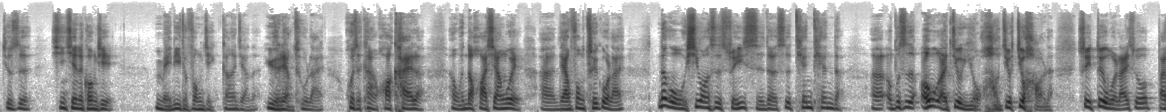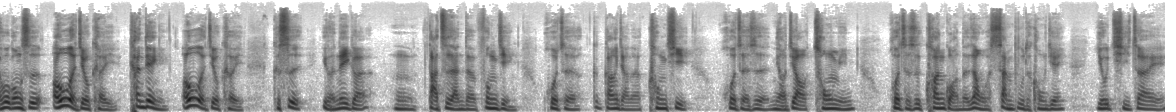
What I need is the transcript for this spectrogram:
就是新鲜的空气、美丽的风景。刚刚讲的月亮出来，或者看花开了啊，闻到花香味啊，凉风吹过来，那个我希望是随时的，是天天的。呃，而不是偶尔就有好就就好了，所以对我来说，百货公司偶尔就可以看电影，偶尔就可以。可是有那个嗯，大自然的风景，或者刚刚讲的空气，或者是鸟叫虫鸣，或者是宽广的让我散步的空间，尤其在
